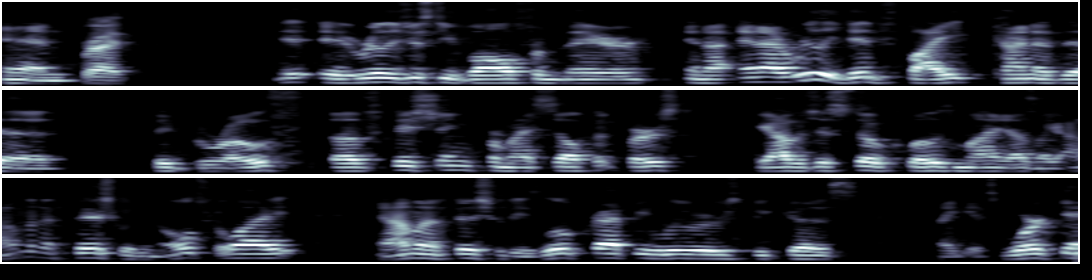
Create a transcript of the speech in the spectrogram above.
and Right. it, it really just evolved from there. And I and I really did fight kind of the the growth of fishing for myself at first. Like, I was just so closed minded. I was like, I'm going to fish with an ultralight, and I'm going to fish with these little crappy lures because like it's working.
